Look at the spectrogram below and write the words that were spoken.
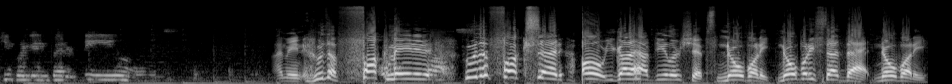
People are getting better deals. I mean, who the fuck made it? Who the fuck said, "Oh, you gotta have dealerships"? Nobody. Nobody said that. Nobody.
